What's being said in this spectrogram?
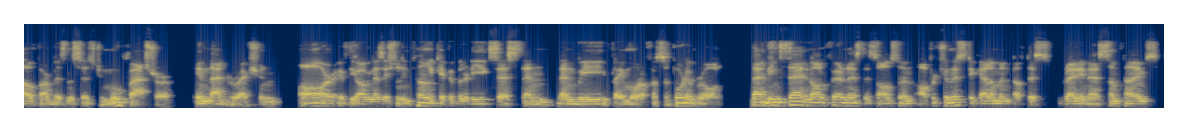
help our businesses to move faster in that direction. Or if the organizational internal capability exists, then, then we play more of a supportive role. That being said, in all fairness, there's also an opportunistic element of this readiness. Sometimes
